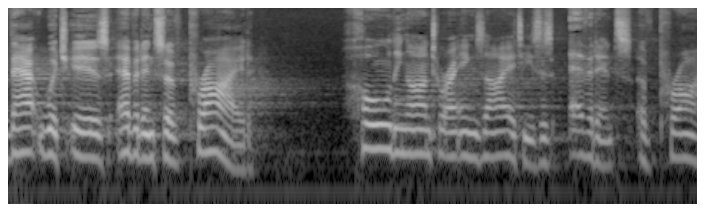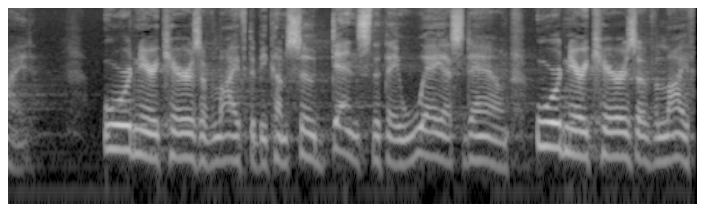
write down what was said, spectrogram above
that which is evidence of pride. Holding on to our anxieties is evidence of pride. Ordinary cares of life that become so dense that they weigh us down. Ordinary cares of life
